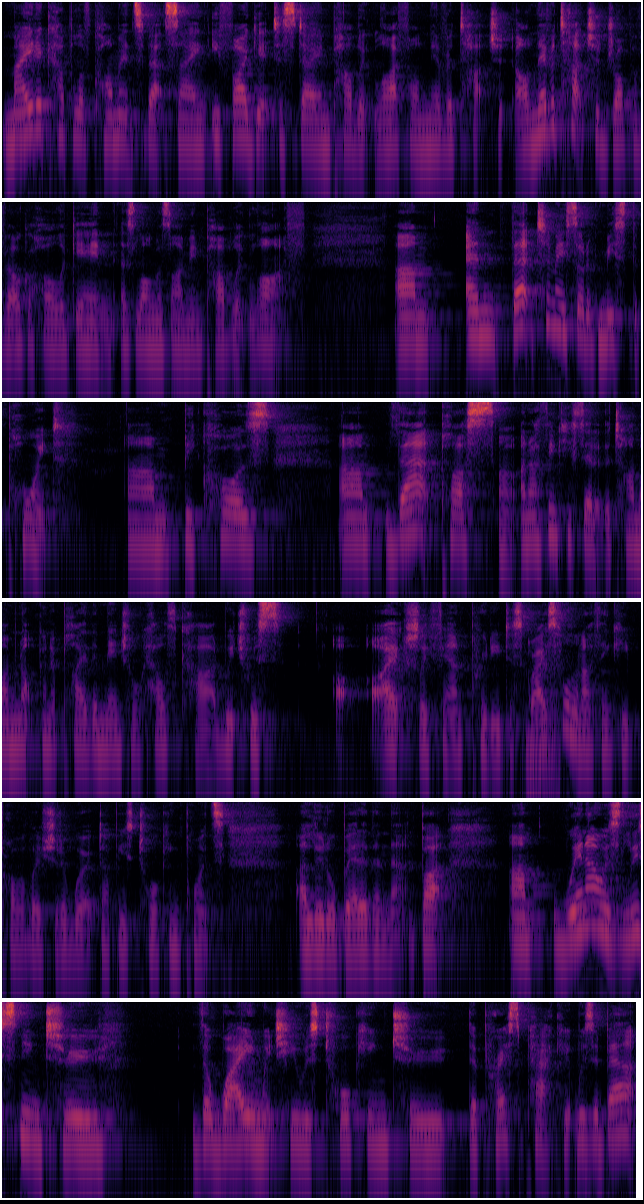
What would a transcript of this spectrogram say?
made a couple of comments about saying, "If I get to stay in public life, I'll never touch it. I'll never touch a drop of alcohol again as long as I'm in public life." Um, and that to me sort of missed the point um, because um, that plus, uh, and I think he said at the time, I'm not going to play the mental health card, which was I- I actually found pretty disgraceful, and I think he probably should have worked up his talking points a little better than that. But um, when I was listening to the way in which he was talking to the press pack, it was about.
